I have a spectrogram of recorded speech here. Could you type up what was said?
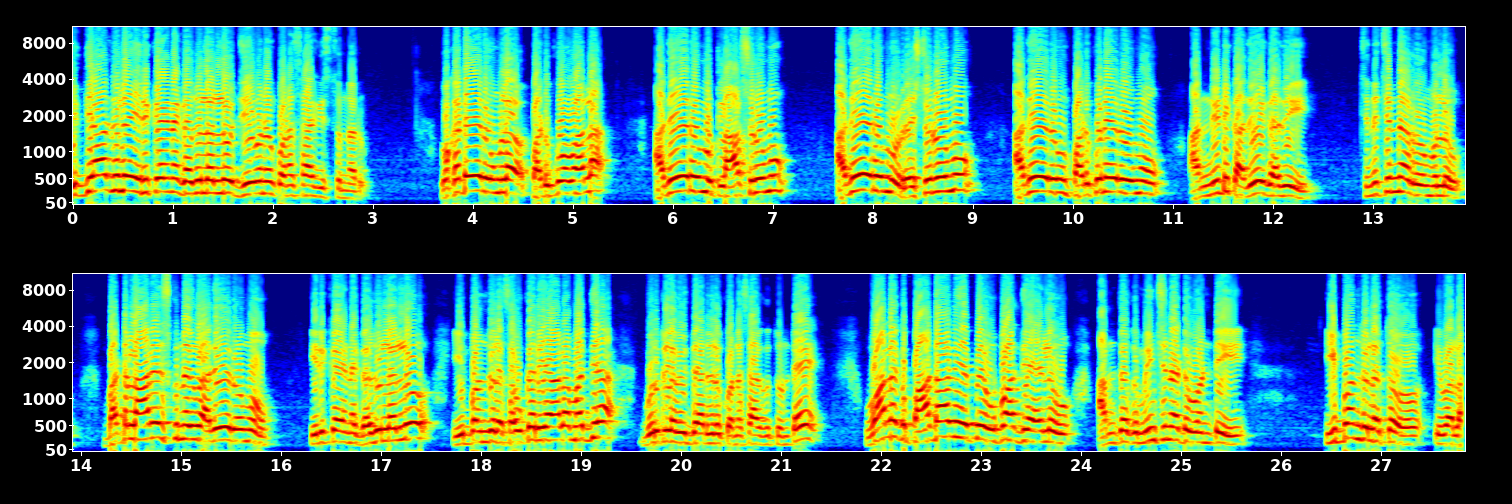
విద్యార్థులే ఇరుకైన గదులలో జీవనం కొనసాగిస్తున్నారు. ఒకటే రూమ్లో పడుకోవాలా? అదే రూము క్లాస్ రూము? అదే రూము రెస్ట్ రూము? అదే రూము పడుకునే రూము? అన్నిటికి అదే గది. చిన్న చిన్న రూములు. బట్టలు ఆరేసుకునేది అదే రూము. ఇరుకైన గదులలో ఇబ్బందుల సౌకర్యాల మధ్య గురుకుల విద్యార్థులు కొనసాగుతుంటే వాళ్ళకు పాఠాలు చెప్పే ఉపాధ్యాయులు అంతకు మించినటువంటి ఇబ్బందులతో ఇవాళ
